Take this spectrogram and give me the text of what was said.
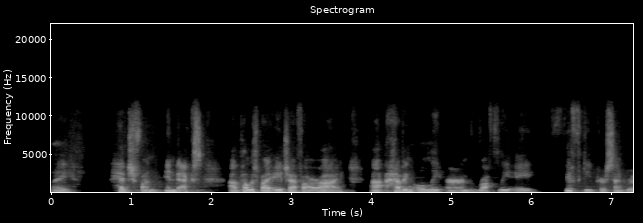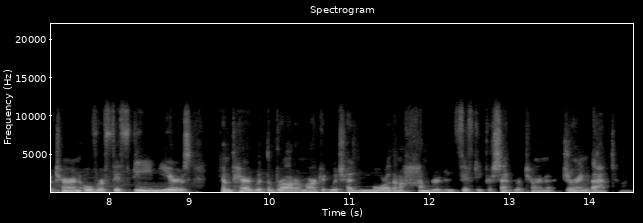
a hedge fund index uh, published by HFRI, uh, having only earned roughly a 50% return over 15 years compared with the broader market, which had more than 150% return during that time.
